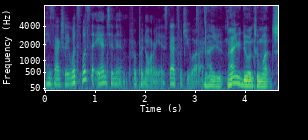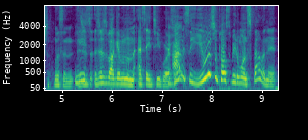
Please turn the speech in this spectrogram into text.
He's actually what's what's the antonym for penurious? That's what you are. Now you now you're doing too much. Listen, You- it's, just, it's just about giving them the SAT word. 'Cause you- Honestly, you were supposed to be the one spelling it.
